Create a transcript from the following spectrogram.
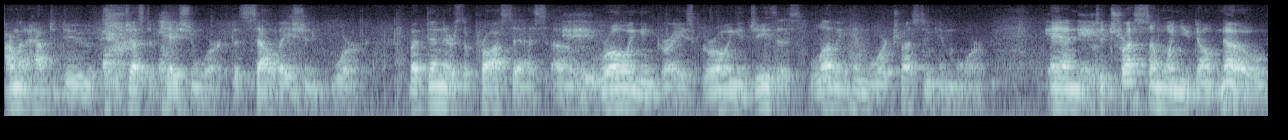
I'm going to have to do the justification work, the salvation work. But then there's the process of growing in grace, growing in Jesus, loving Him more, trusting Him more. And to trust someone you don't know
